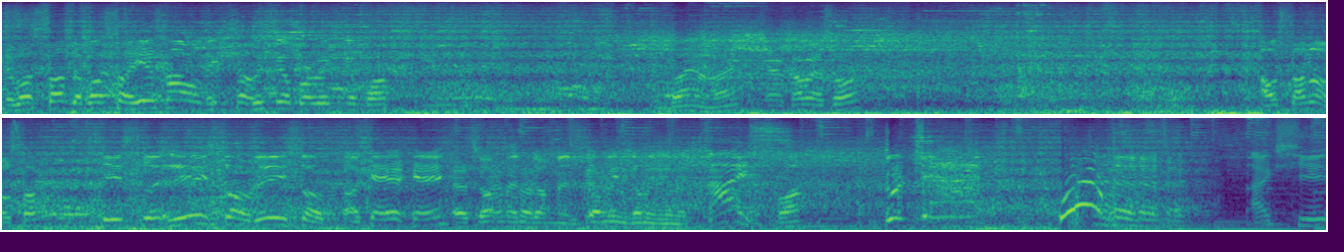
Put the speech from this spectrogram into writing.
There was one, there was one here now. We can more, we can more. One, one. Can I come as well? I'll stun, I'll stun. He's really slow, really slow. Okay, okay. Yes, Come in, come in, come in, come in. Nice! One. Good job! Actually,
